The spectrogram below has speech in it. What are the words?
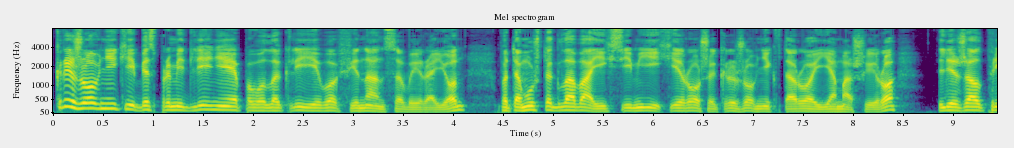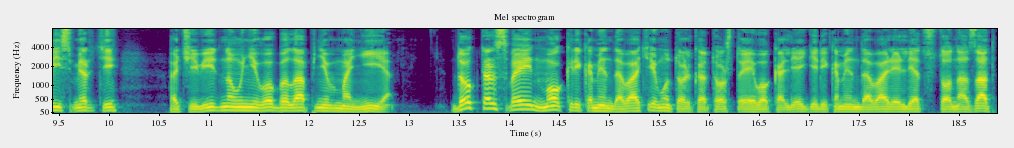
Крыжовники без промедления поволокли его в финансовый район, потому что глава их семьи Хироши Крыжовник II Ямаширо лежал при смерти. Очевидно, у него была пневмония. Доктор Свейн мог рекомендовать ему только то, что его коллеги рекомендовали лет сто назад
